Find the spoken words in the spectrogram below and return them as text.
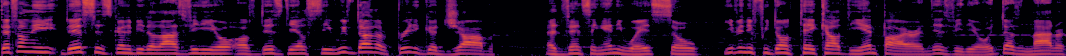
definitely this is going to be the last video of this DLC. We've done a pretty good job advancing anyways, so even if we don't take out the Empire in this video, it doesn't matter.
